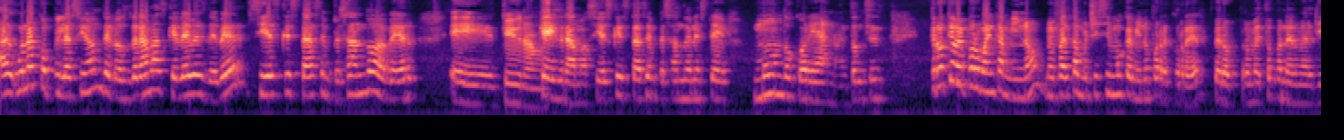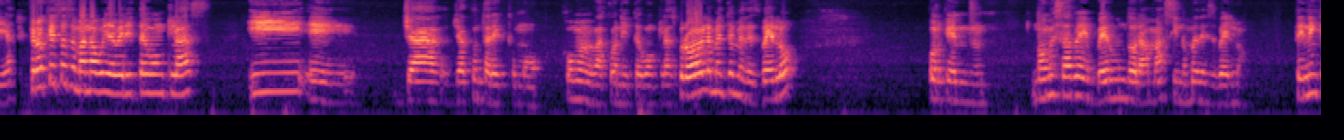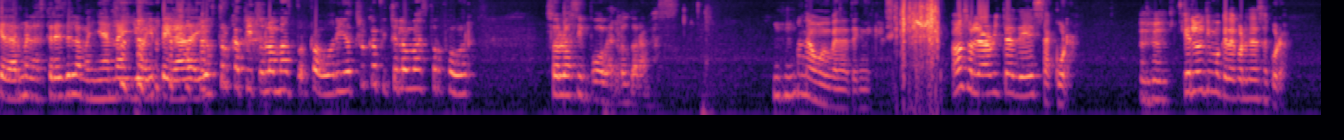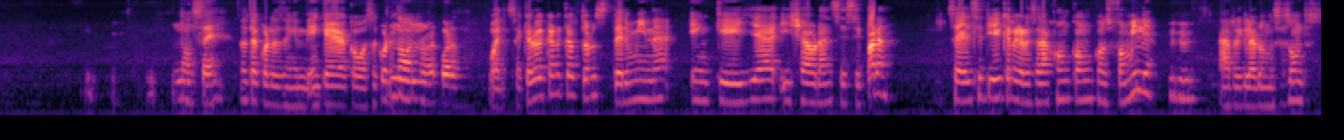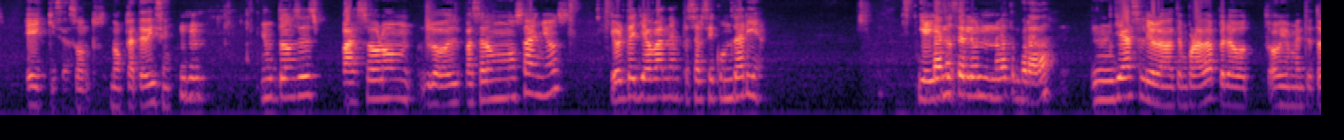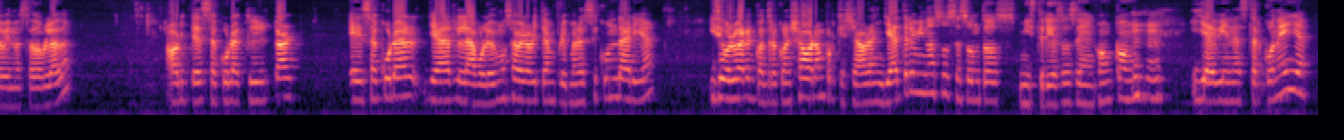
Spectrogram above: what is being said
a- una compilación de los dramas que debes de ver si es que estás empezando a ver eh, Qué drama. K-drama, si es que estás empezando en este mundo coreano. Entonces, creo que voy por buen camino. Me falta muchísimo camino por recorrer, pero prometo ponerme al día. Creo que esta semana voy a ver Itaewon Class y eh, ya, ya contaré cómo, cómo me va con Itaewon Class. Probablemente me desvelo porque no me sabe ver un drama si no me desvelo. Tienen que darme las 3 de la mañana y yo ahí pegada y otro capítulo más, por favor, y otro capítulo más, por favor. Solo así puedo ver los dramas. Una muy buena técnica. Vamos a hablar ahorita de Sakura. ¿Qué es lo último que te acuerdas de Sakura? No sé. ¿No te acuerdas en, en qué acabó Sakura? No, no recuerdo. Bueno, Sakura Card Captors termina en que ella y Shaoran se separan. O sea, él se tiene que regresar a Hong Kong con su familia a arreglar unos asuntos. X asuntos, que te dicen. ujú. Entonces pasaron, lo, pasaron unos años y ahorita ya van a empezar secundaria. Y ahí ¿Van a hacerle una nueva temporada? Mm, Ya salió la nueva temporada, pero obviamente todavía no está doblada. Ahorita es Sakura Clear Card. Eh, Sakura ya la volvemos a ver ahorita en primero de secundaria. Y se vuelve a reencontrar con Shaoran porque Shaoran ya terminó sus asuntos misteriosos en Hong Kong y ya viene a estar con ella.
